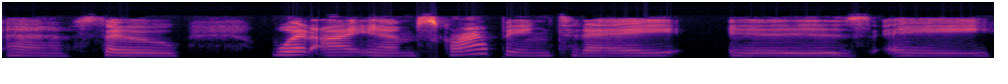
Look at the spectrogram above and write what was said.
Uh, so what I am scrapping today is a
